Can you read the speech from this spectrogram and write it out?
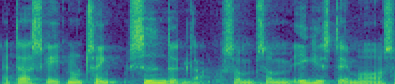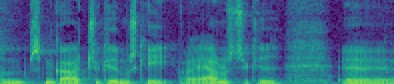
At der er sket nogle ting siden dengang, som, som ikke stemmer, og som, som gør, at Tyrkiet måske, og Erdogans Tyrkiet, øh,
